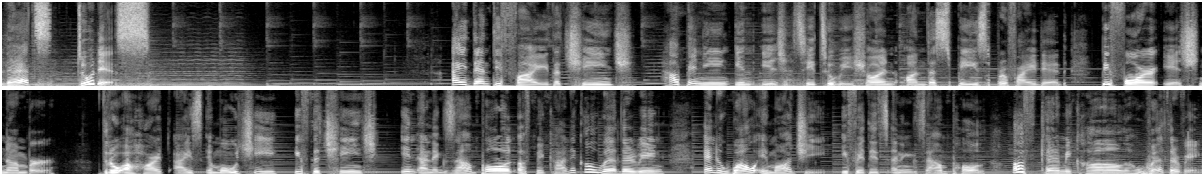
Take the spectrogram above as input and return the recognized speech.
Let's do this. Identify the change happening in each situation on the space provided before each number. Draw a heart eyes emoji if the change in an example of mechanical weathering and wow emoji if it is an example of chemical weathering.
